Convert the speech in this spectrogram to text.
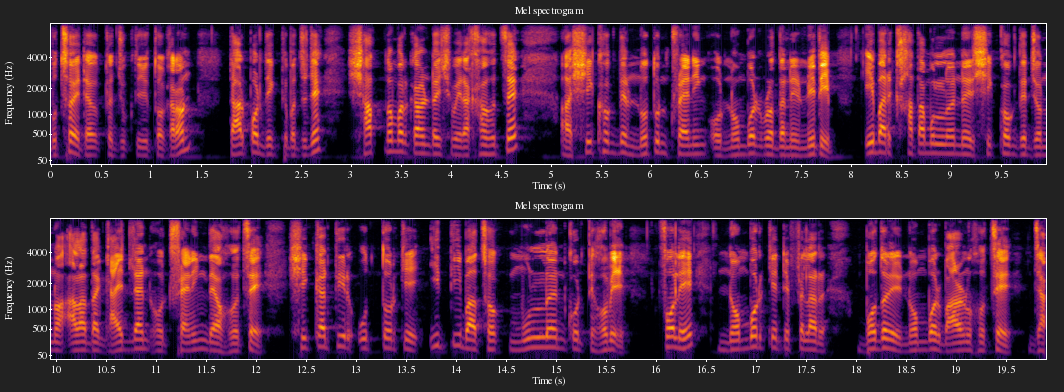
বুঝছ? এটা একটা যুক্তিযুক্ত কারণ। তারপর দেখতে পাচ্ছ যে, সাত নম্বর কারণটা হিসেবে রাখা হচ্ছে শিক্ষকদের নতুন ট্রেনিং ও নম্বর প্রদানের নীতি। এবার খাতা মূল্যায়নের শিক্ষকদের জন্য আলাদা গাইডলাইন ও ট্রেনিং দেওয়া হয়েছে শিক্ষার্থীর উত্তরকে ইতিবাচক মূল্যায়ন করতে হবে। ফলে নম্বর কেটে ফেলার বদলে নম্বর বাড়ানো হচ্ছে, যা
